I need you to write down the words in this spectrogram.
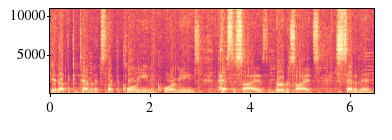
get out the contaminants like the chlorine and chloramines, pesticides, herbicides, sediment,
